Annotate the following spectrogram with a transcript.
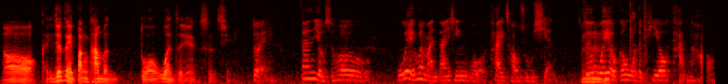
哦，可以就得帮他们多问这件事情。对，但是有时候。我也会蛮担心我太超出线，所以我有跟我的 P O 谈好，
